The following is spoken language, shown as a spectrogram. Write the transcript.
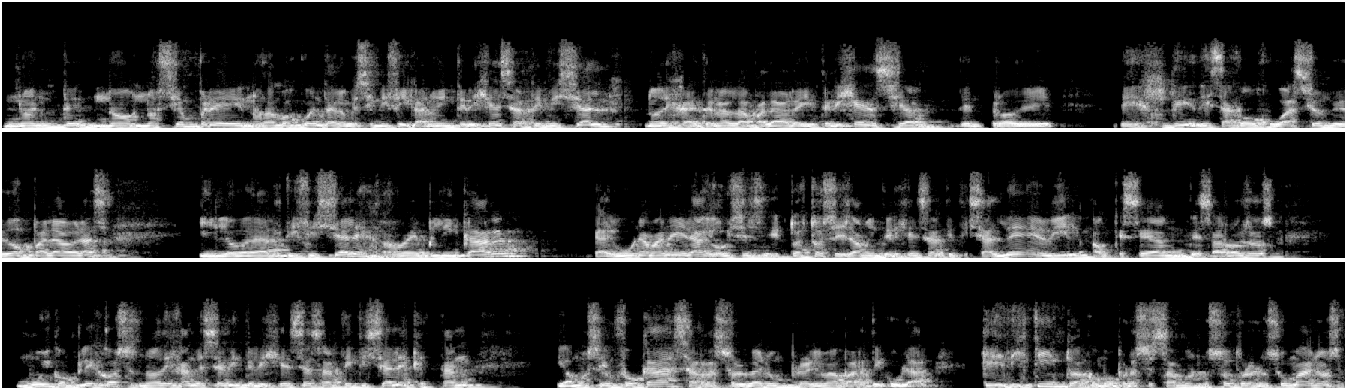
no, siempre nos damos cuenta de lo que significa, ¿no? Inteligencia artificial no deja de tener la palabra inteligencia dentro de, de esa conjugación de dos palabras, y lo de artificial es replicar de alguna manera, y hoy todo esto se llama inteligencia artificial débil, aunque sean desarrollos muy complejos, no dejan de ser inteligencias artificiales que están, digamos, enfocadas a resolver un problema particular, que es distinto a cómo procesamos nosotros los humanos,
